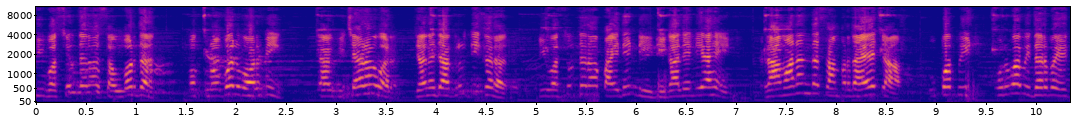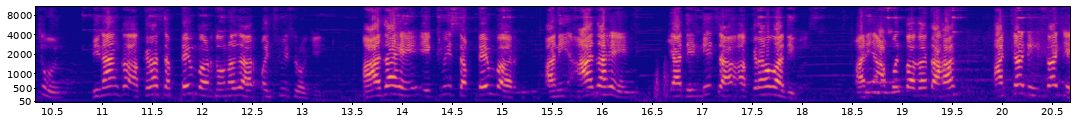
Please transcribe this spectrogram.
ही वसुंधरा संवर्धन व ग्लोबल वॉर्मिंग या विचारावर जनजागृती करत ही वसुंधरा पायदिंडी निघालेली आहे. रामानंद संप्रदायाच्या उपपीठ पूर्व विदर्भ येथून दिनांक अकरा सप्टेंबर दोन हजार पंचवीस रोजी. आज आहे एकवीस सप्टेंबर आणि आज आहे या दिंडीचा अकरावा दिवस. आणि आपण बघत आहात आजच्या दिवसाचे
